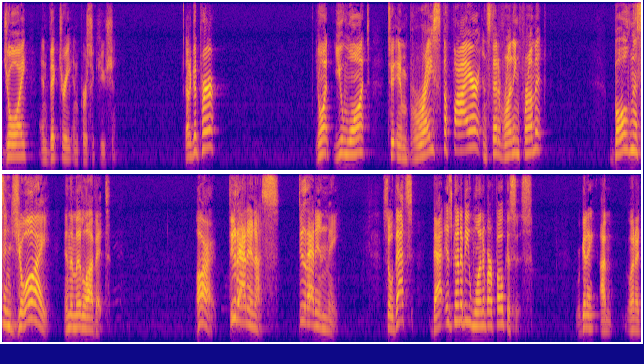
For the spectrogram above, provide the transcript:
joy, and victory in persecution. Is that a good prayer? You want, you want to embrace the fire instead of running from it? Boldness and joy in the middle of it. All right, do that in us. Do that in me. So that's that is going to be one of our focuses. We're going to, I'm going to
